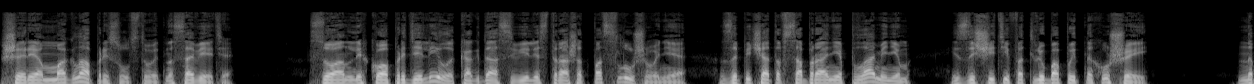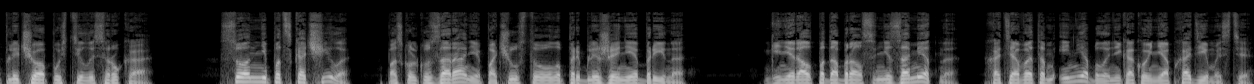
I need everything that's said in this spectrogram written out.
Шириам могла присутствовать на совете. Суан легко определила, когда свили страж от подслушивания, запечатав собрание пламенем и защитив от любопытных ушей. На плечо опустилась рука. Суан не подскочила, поскольку заранее почувствовала приближение Брина. Генерал подобрался незаметно, хотя в этом и не было никакой необходимости.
